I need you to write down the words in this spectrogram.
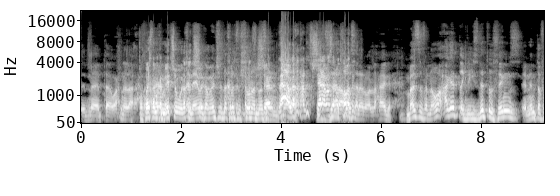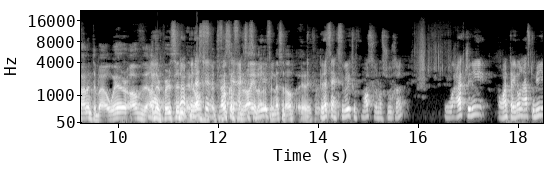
إن بتاع وإحنا لا طب إحنا كويس ما كملتش ودخلت هي ما. كملتش دخلت في الشنط. مثلا لا ودخلت قعدت في الشارع مثلا واتخبطت مثلا ولا حاجة بس فان هو حاجات like these little things إن أنت فعلا تبقى aware of the لا، other person لا، ان تفكر في الرأي accessibility. في الناس الآخر يعني في- بلاتين accessibility في مصر مفشوخه و actually هو أنت you don't have to be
